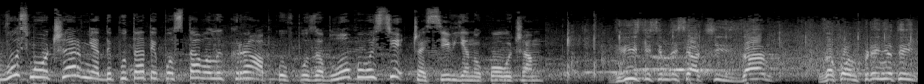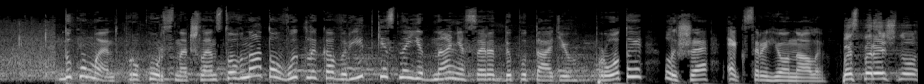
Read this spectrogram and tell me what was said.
8 червня депутати поставили крапку в позаблоковості часів Януковича. 276 за. Закон прийнятий. Документ про курс на членство в НАТО викликав рідкісне єднання серед депутатів проти лише екс-регіонали. Безперечно,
